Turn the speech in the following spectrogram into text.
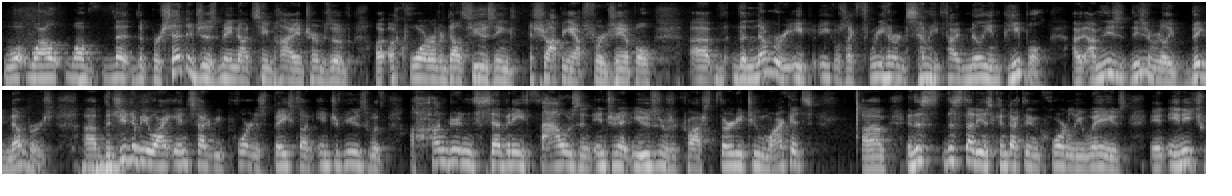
while while the, the percentages may not seem high in terms of a, quarter of adults using shopping apps, for example, uh, the number e- equals like 375 million people. I, I, mean, these these are really big numbers. Uh, the GWI Insight report is based on interviews with 170,000 internet users across 32 markets. Um, and this, this study is conducted in quarterly waves. In, in each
